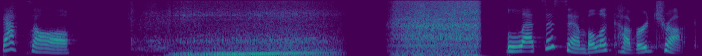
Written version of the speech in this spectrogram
That's all. Let's assemble a covered truck.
